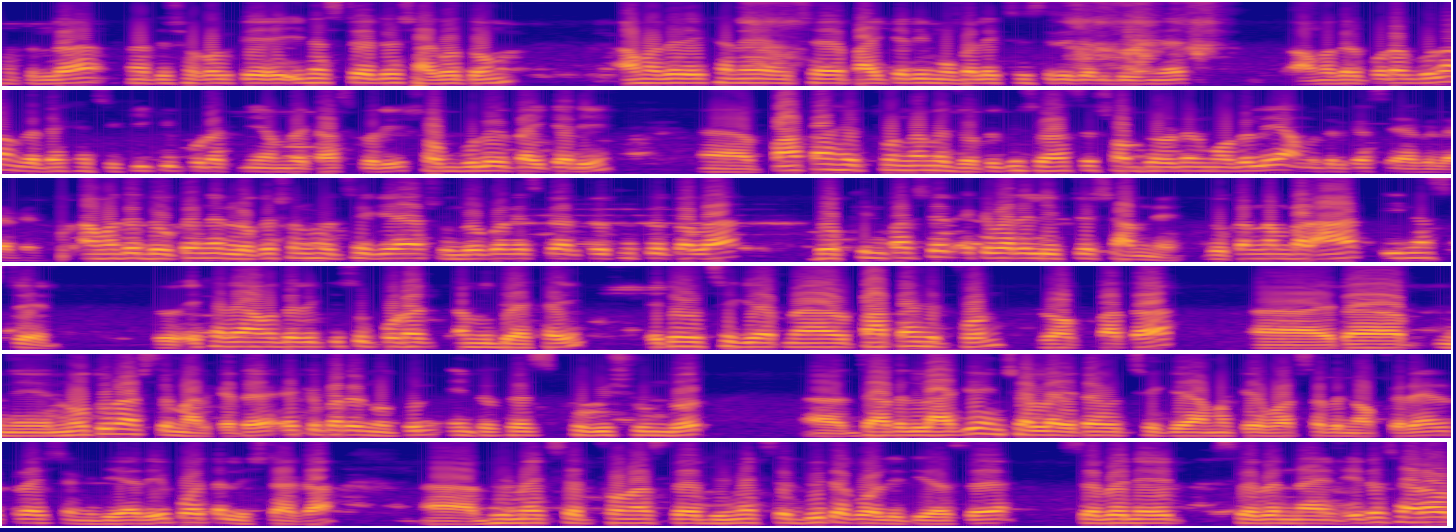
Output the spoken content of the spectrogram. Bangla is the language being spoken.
রহমতুল্লাহ। সকলকে ইনস্টেটে স্বাগতম। আমাদের এখানে হচ্ছে পাইকারি মোবাইল অ্যাক্সেসরিজের বিজনেস আমাদের প্রোডাক্টগুলো আমরা দেখাচ্ছি, কি কি প্রোডাক্ট নিয়ে আমরা কাজ করি। সবগুলোই পাইকারি। পাতা হেডফোন নামে যত কিছু আছে, সব ধরনের মডেলই আমাদের কাছে অ্যাভেলেবেল আমাদের দোকানের লোকেশন হচ্ছে গিয়া সুন্দরবন স্কোয়ার চতুর্থ তলা, দক্ষিণ পাশের, একেবারে লিফটের সামনে। দোকান নাম্বার আট ইনাস্ট্রেড তো এখানে আমাদের কিছু প্রোডাক্ট আমি দেখাই। এটা হচ্ছে গিয়ে আপনার পাতা হেডফোন রক পাতা। এটা মানে নতুন আসছে মার্কেটে একেবারে নতুন ইন্টারফেস খুবই সুন্দর। যাদের লাগে ইনশাল্লাহ এটা হচ্ছে গিয়ে আমাকে হোয়াটসঅ্যাপে নক করে। এর প্রাইস আমি দিয়ে দিই পঁয়তাল্লিশ টাকা। ভিম্যাক্স হেডফোন আছে ভিম্যাক্স এর দুইটা কোয়ালিটি আছে সেভেন এইট সেভেন নাইন এটা ছাড়াও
